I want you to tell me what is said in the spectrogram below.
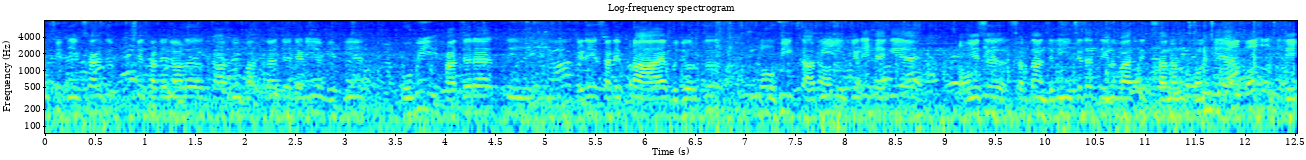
ਤੁਸੀਂ ਦੇਖ ਸਕਦੇ ਹੋ ਪਿੱਛੇ ਸਾਡੇ ਨਾਲ ਕਾਫੀ ਮਾਤਰਾ 'ਚ ਜਿਹੜੀਆਂ ਬੀਬੀਆਂ ਉਹ ਵੀ ਹਾਜ਼ਰ ਹੈ ਤੇ ਜਿਹੜੇ ਸਾਡੇ ਭਰਾ ਹੈ, ਬਜ਼ੁਰਗ, ਉਹ ਵੀ ਕਾਫੀ ਜਿਹੜੇ ਹੈਗੇ ਆ ਇਸ ਸ਼ਰਧਾਂਜਲੀ ਜਿਹੜਾ ਦੇਣ ਵਾਸਤੇ ਕਿਸਾਨਾਂ ਨੂੰ ਪਹੁੰਚਿਆ ਆ ਤੇ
